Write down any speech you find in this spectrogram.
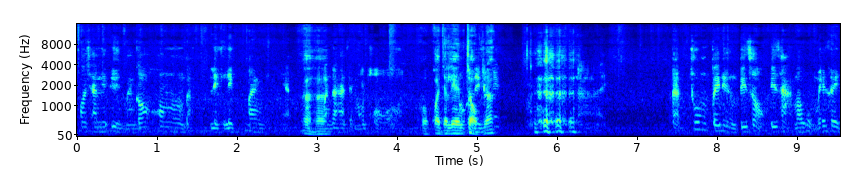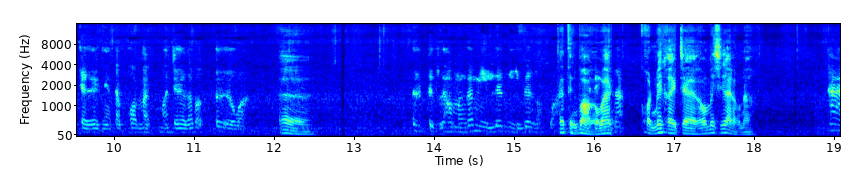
เพราะชั้นอื่นๆมันก็ห้องแบบเล็กๆบ้างอย่างเงี้ยอ่าฮะมันก็อาจจะไม่พอโหกว่าจะเรียนจบนะใช่แบบช่วงไปหนึ่งปีสองปีสามมาผมไม่เคยเจอเนี่ยแต่พอมามาเจอแล้วแบบเออว่ะ เออ เออตึกเรามันก็มีเรื่องนี้ด้วยเหรอวะก็ถึงบอกกันว่า คนไม่เคยเจอเขาไม่เชื่อหรอกเนาะใช่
